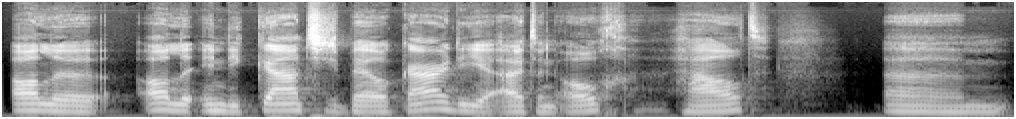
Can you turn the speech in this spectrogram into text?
alle, alle indicaties bij elkaar die je uit een oog haalt, um,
